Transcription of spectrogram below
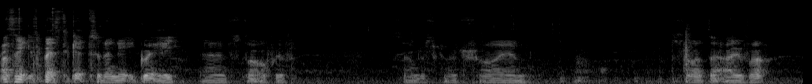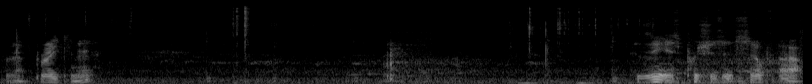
I think it's best to get to the nitty gritty and start off with. So I'm just going to try and slide that over without breaking it. This pushes itself up.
